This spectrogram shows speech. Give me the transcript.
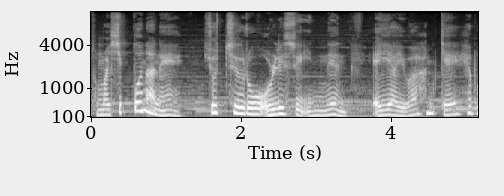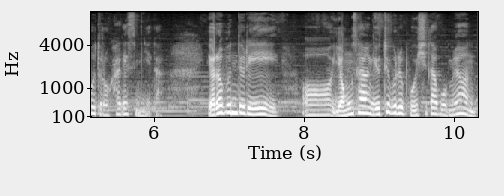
정말 10분 안에 쇼츠로 올릴 수 있는 AI와 함께 해보도록 하겠습니다. 여러분들이 어, 영상 유튜브를 보시다 보면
